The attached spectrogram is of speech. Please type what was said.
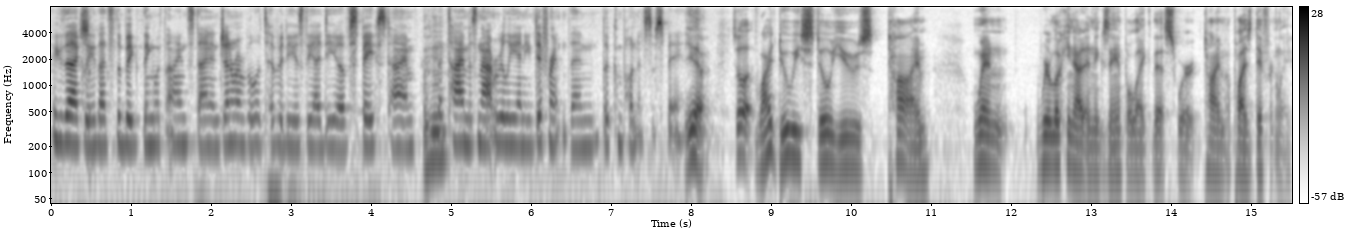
Exactly. So- That's the big thing with Einstein and general relativity is the idea of space time. Mhm. That time is not really any different than the components of space. Yeah. So why do we still use time when we're looking at an example like this where time applies differently?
